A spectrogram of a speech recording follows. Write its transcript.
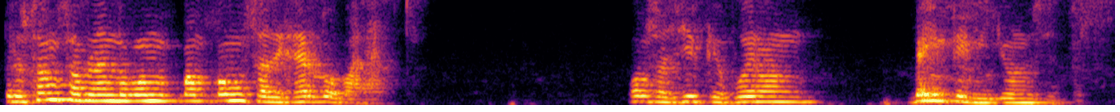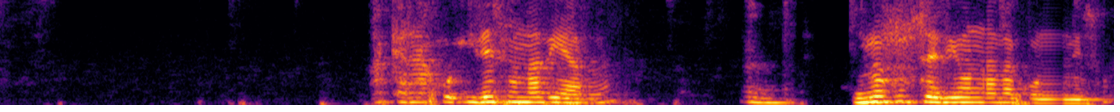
Pero estamos hablando, vamos a dejarlo barato. Vamos a decir que fueron 20 millones de personas. Ah, carajo, y de eso nadie habla. Y no sucedió nada con eso.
